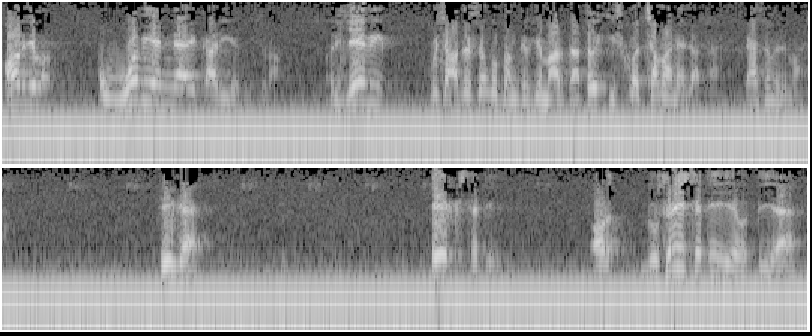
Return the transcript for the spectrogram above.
और जब वो भी अन्यायकारी है दूसरा, और ये भी कुछ आदर्शों को भंग करके मारता है तो इसको अच्छा माना जाता है। क्या समझ में आया? ठीक है? एक स्थिति। और दूसरी स्थिति ये होती है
